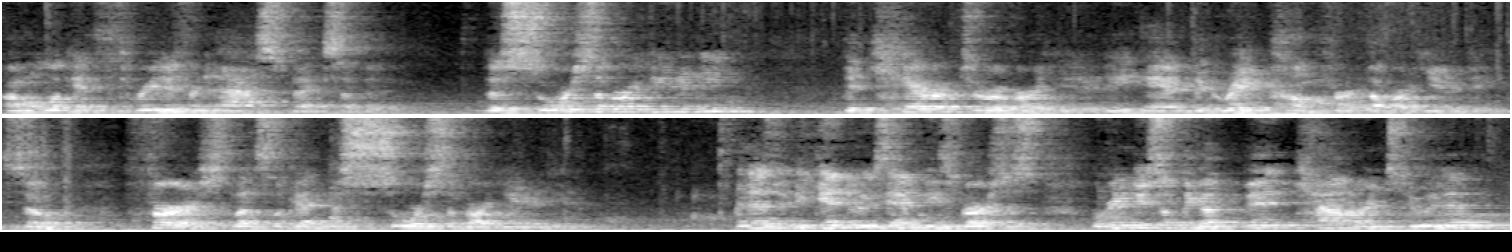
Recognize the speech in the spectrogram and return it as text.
I'm going to look at three different aspects of it the source of our unity, the character of our unity, and the great comfort of our unity. So, first, let's look at the source of our unity. And as we begin to examine these verses, we're going to do something a bit counterintuitive.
